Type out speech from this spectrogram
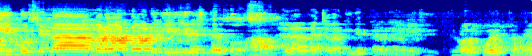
ఈ ముచ్చట మనం అన్నవాడిని దీని తెలిసి కనుకో. అలా అల్లచ్చ వరకు ఇది ఎక్కడ ఇవాళ పోయిస్తానే?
